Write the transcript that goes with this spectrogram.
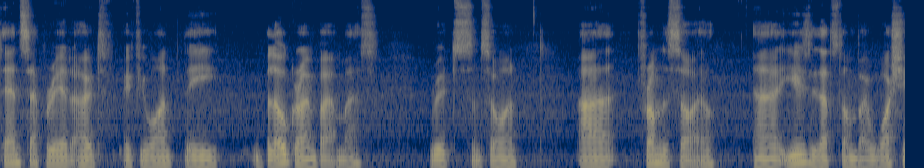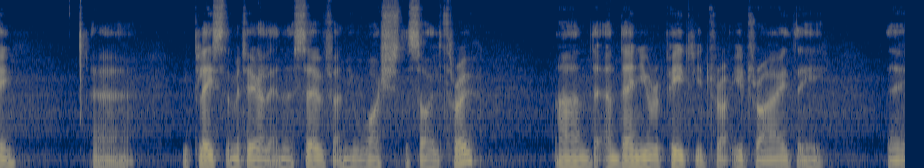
then separate out if you want the below ground biomass, roots and so on, uh, from the soil. Uh, usually that's done by washing. Uh, you place the material in a sieve and you wash the soil through, and and then you repeat. You dry, you dry the the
